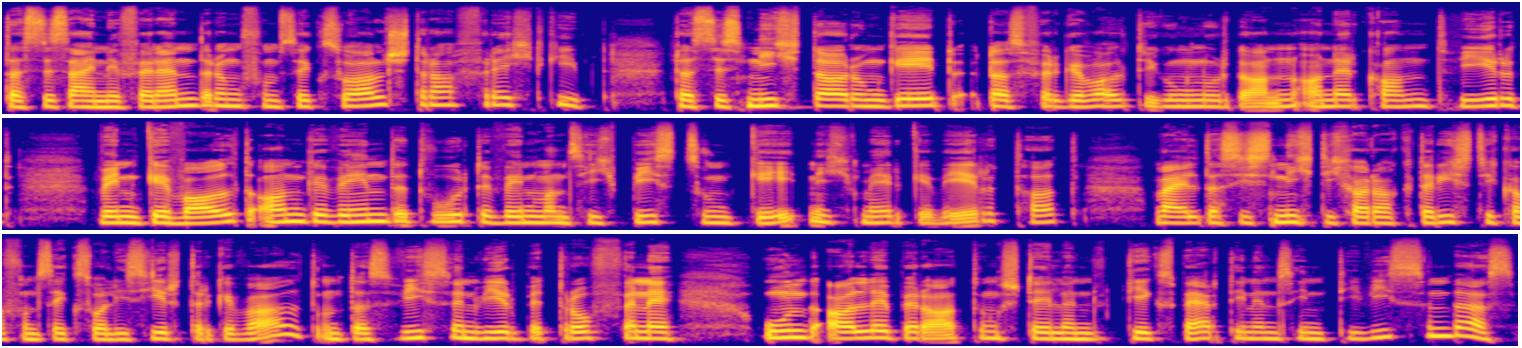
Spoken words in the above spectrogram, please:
Dass es eine Veränderung vom Sexualstrafrecht gibt, dass es nicht darum geht, dass Vergewaltigung nur dann anerkannt wird, wenn Gewalt angewendet wurde, wenn man sich bis zum geht nicht mehr gewehrt hat, weil das ist nicht die Charakteristika von sexualisierter Gewalt und das wissen wir Betroffene und alle Beratungsstellen, die Expertinnen sind, die wissen das.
